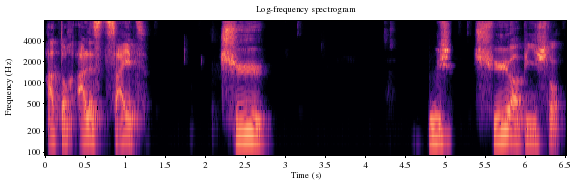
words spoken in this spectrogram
hat doch alles Zeit. Tschü. Tschü, Bischel.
